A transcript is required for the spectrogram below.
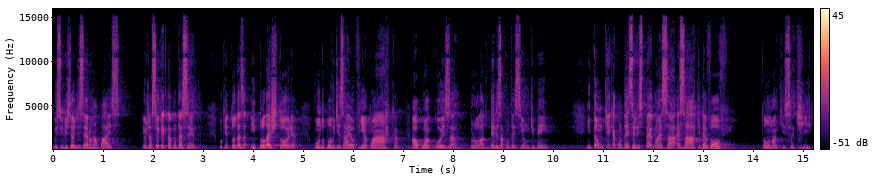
os filisteus disseram: Rapaz, eu já sei o que é está acontecendo. Porque todas, em toda a história, quando o povo de Israel vinha com a arca, alguma coisa para o lado deles acontecia de bem. Então, o que, que acontece? Eles pegam essa, essa arca e devolvem. Toma, que isso aqui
